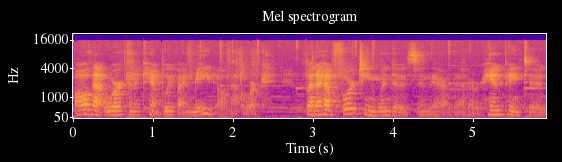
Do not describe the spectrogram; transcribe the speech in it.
all that work, and I can't believe I made all that work. But I have 14 windows in there that are hand painted,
